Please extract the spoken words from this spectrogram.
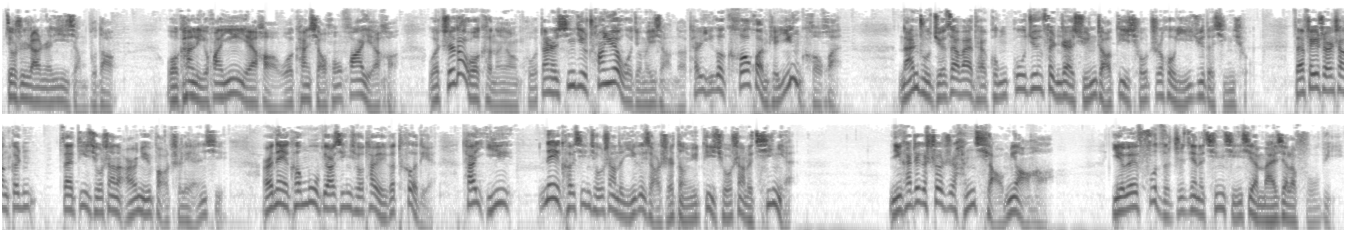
就是让人意想不到。我看李焕英也好，我看小红花也好，我知道我可能要哭，但是《星际穿越》我就没想到，它是一个科幻片，硬科幻。男主角在外太空孤军奋战，寻找地球之后移居的星球。在飞船上跟在地球上的儿女保持联系，而那颗目标星球它有一个特点，它一那颗星球上的一个小时等于地球上的七年。你看这个设置很巧妙哈，也为父子之间的亲情线埋下了伏笔。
